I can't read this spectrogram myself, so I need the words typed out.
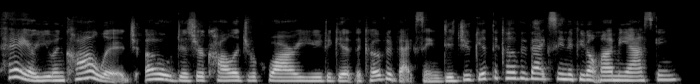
Hey, are you in college? Oh, does your college require you to get the COVID vaccine? Did you get the COVID vaccine, if you don't mind me asking?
